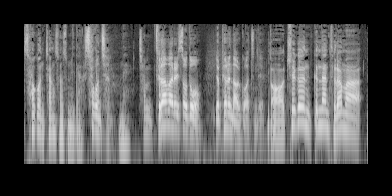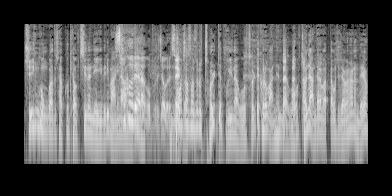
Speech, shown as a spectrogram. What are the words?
서건창 선수입니다. 서건창. 네. 참 드라마를 써도 몇 편은 나올 것 같은데요. 어, 최근 끝난 드라마 주인공과도 자꾸 겹치는 얘기들이 많이 나오는데 서글해라고 부르죠. 그래서 서건창 선수는 절대 부인하고 절대 그러면 안 된다고 전혀 안 닮았다고 주장을 하는데요.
